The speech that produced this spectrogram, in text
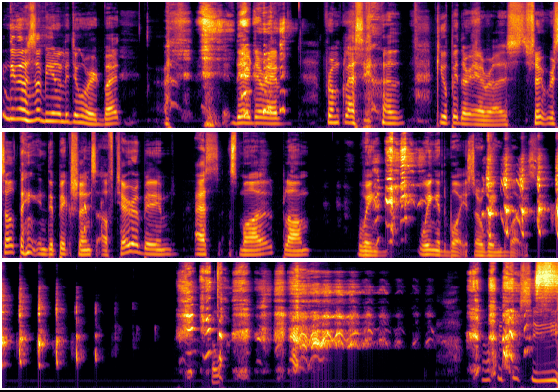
hindi ko na sabihin ulit yung word, but they're derived from classical Cupid or Eros, so- resulting in depictions of cherubim as small, plump, winged, winged boys or winged boys. Bakit kasi?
